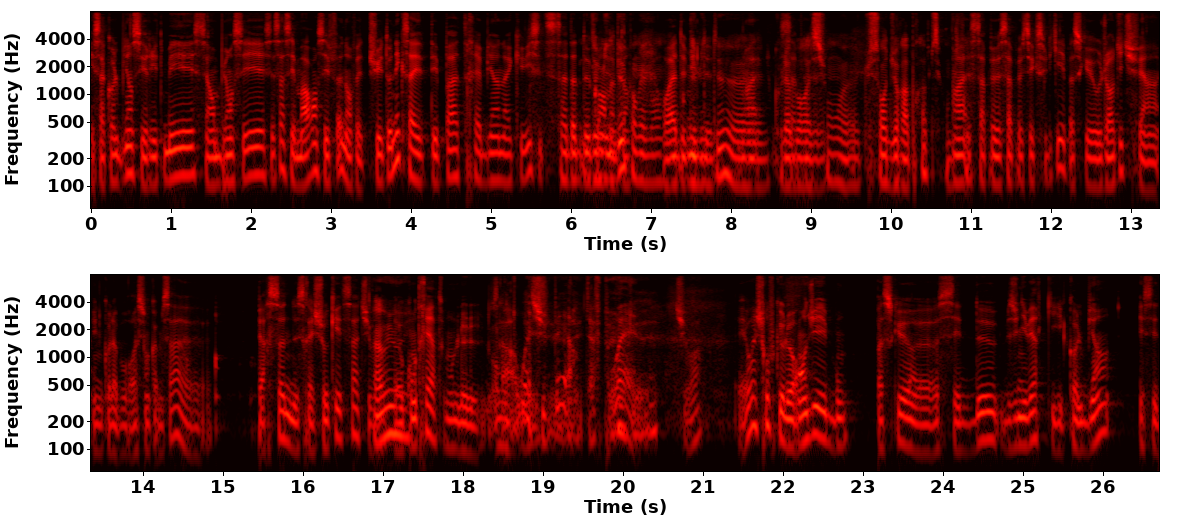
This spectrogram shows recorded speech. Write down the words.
Et ça colle bien, c'est rythmé, c'est ambiancé. C'est ça, c'est marrant, c'est fun en fait. Je suis étonné que ça ait été pas très bien accueilli. Ça date de quand en même 2002 temps quand même. hein. Ouais, 2002. euh, Ouais, une ça collaboration, euh, tu sors du rap rap, c'est compliqué. Ouais, ça peut, ça peut s'expliquer parce qu'aujourd'hui, tu fais un- une collaboration comme ça, euh, personne ne serait choqué de ça, tu vois. Ah oui, Au oui. contraire, tout le monde le. Sera, ouais, super. c'est Daft Punk, Ouais, euh. tu vois. Et ouais, je trouve que le rendu est bon parce que euh, c'est deux univers qui collent bien et c'est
